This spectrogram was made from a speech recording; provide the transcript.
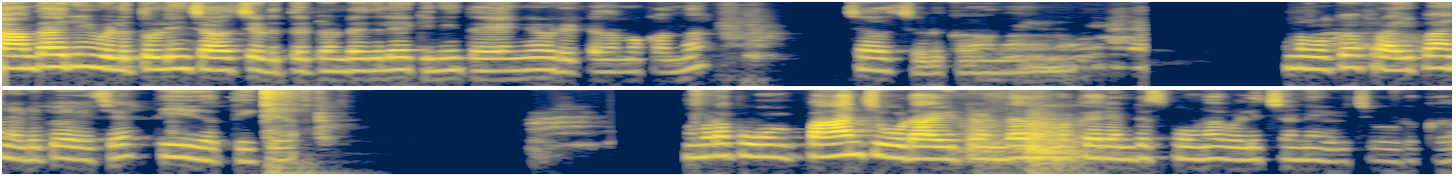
കാന്താരിയും വെളുത്തുള്ളിയും ചതച്ചെടുത്തിട്ടുണ്ട്. ഇതിലേക്ക് ഇനി തേങ്ങയോടിട്ട് നമുക്കൊന്ന് ചതച്ചെടുക്കാവുന്നതാണ്. നമുക്ക് ഫ്രൈ പാൻ അടുപ്പ് വെച്ച് തീ കത്തിക്കാം. നമ്മുടെ പാൻ ചൂടായിട്ടുണ്ട്. നമുക്ക് രണ്ട് സ്പൂണ് വെളിച്ചെണ്ണ ഒഴിച്ചു കൊടുക്കുക.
